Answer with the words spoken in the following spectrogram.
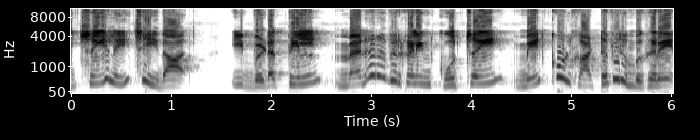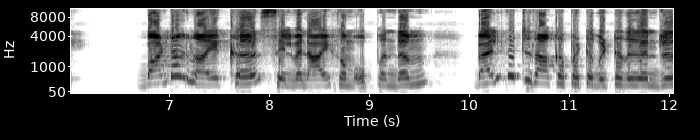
இச்செயலை செய்தார். இவ்விடத்தில் மெனர் அவர்களின் கூற்றை மேற்கோள் காட்ட விரும்புகிறேன். பண்டார் நாயக்க செல்வநாயகம் ஒப்பந்தம் வலிதற்றதாக்கப்பட்டு விட்டது என்று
